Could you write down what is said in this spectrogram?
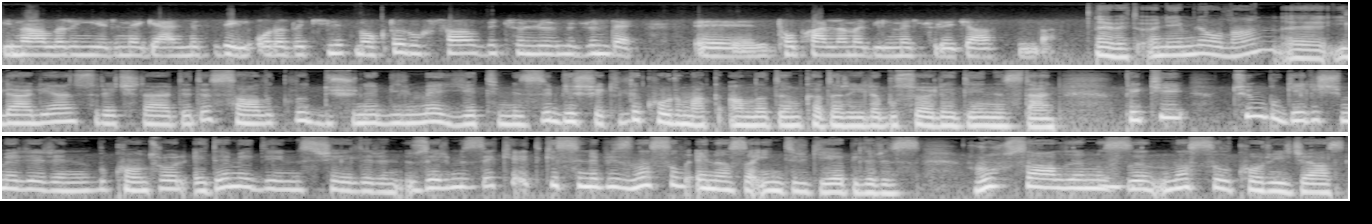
binaların yerine gelmesi değil. Orada kilit nokta ruhsal bütünlüğümüzün de e, toparlanabilme süreci aslında. Evet önemli olan e, ilerleyen süreçlerde de sağlıklı düşünebilme yetimizi bir şekilde korumak anladığım kadarıyla bu söylediğinizden. Peki tüm bu gelişmelerin, bu kontrol edemediğimiz şeylerin üzerimizdeki etkisini biz nasıl en aza indirgeyebiliriz? Ruh sağlığımızı nasıl koruyacağız?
